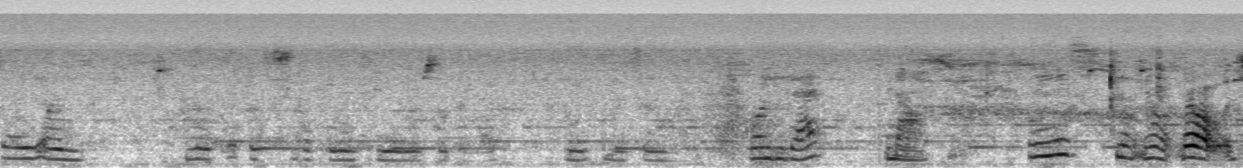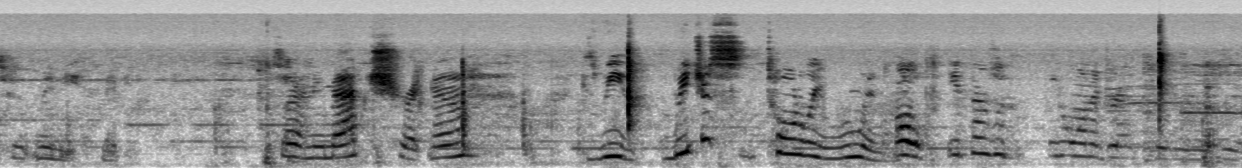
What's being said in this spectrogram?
say, um, you'll it to see like the Instagram or something like that. And- and say, Want to do that? No. Please? No, no, no. Maybe, maybe. Start a new match right now. We we just totally ruined. Oh, if there's a, you want to drink, there's one right here.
